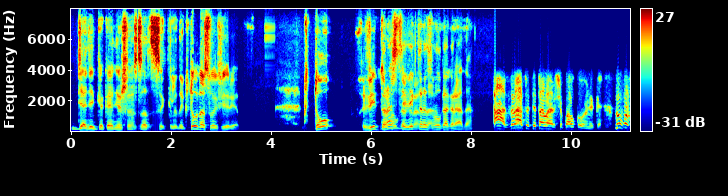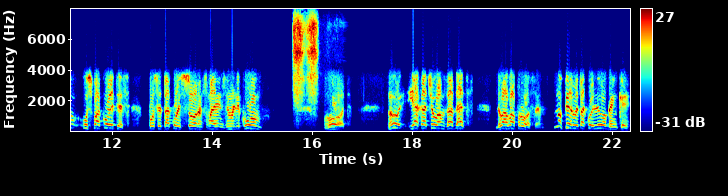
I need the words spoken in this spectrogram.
дяденька, конечно, зацикленный. Кто у нас в эфире? Кто? Виктор Здравствуйте, Волгоград, Виктор из да. Волгограда. А, здравствуйте, товарищи полковники. Ну, успокойтесь после такой ссоры с моим земляком. Вот. Ну, я хочу вам задать два вопроса. Ну, первый такой легонький.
